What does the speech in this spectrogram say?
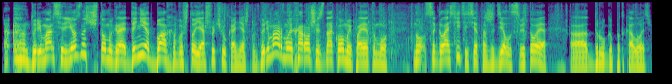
Дуримар серьезно с щитом играет? Да нет, Баха, вы что, я шучу, конечно. Дуримар мой хороший знакомый, поэтому, ну, согласитесь, это же дело святое э, друга подколоть.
